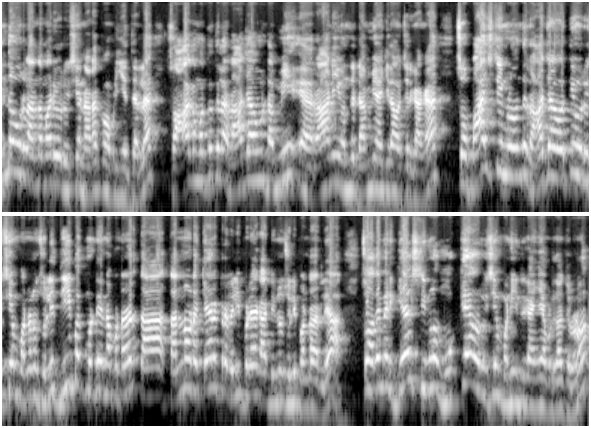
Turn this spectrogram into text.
எந்த ஊரில் அந்த மாதிரி ஒரு விஷயம் நடக்கும் அப்படிங்கிறது தெரியல. ஸோ ஆக மொத்தத்தில் ராஜாவும் டம்மி ராணி வந்து டம்மி ஆக்கி தான் வச்சிருக்காங்க. ஸோ பாய்ஸ் டீம்ல வந்து ராஜாவத்தி ஒரு விஷயம் பண்ணணும்னு சொல்லி தீபக் மட்டும் என்ன பண்றாரு? தா- தன்னோட கேரக்டரை வெளிப்படையா காட்டணும்னு சொல்லி பண்றாரு இல்லையா? ஸோ அதே மாதிரி கேர்ள்ஸ் டீம்ல மொக்கையா ஒரு விஷயம் பண்ணிட்டு இருக்காங்க அப்படிதான் சொல்லணும்.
